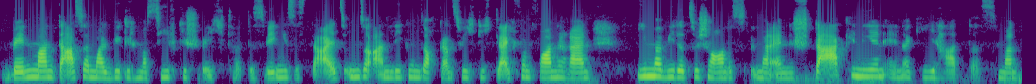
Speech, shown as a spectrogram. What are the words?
wenn man das einmal wirklich massiv geschwächt hat. Deswegen ist es da jetzt unser Anliegen und auch ganz wichtig, gleich von vornherein immer wieder zu schauen, dass man eine starke Nierenenergie hat, dass man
